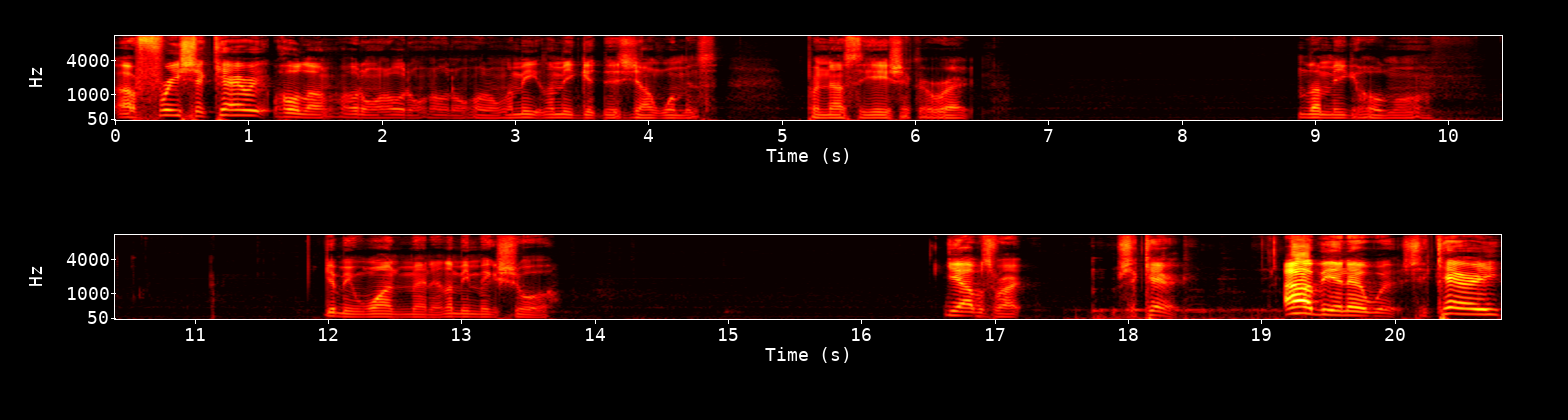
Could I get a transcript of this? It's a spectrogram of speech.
a free Sha'Carri. Hold on, hold on, hold on, hold on, hold on. Let me let me get this young woman's pronunciation correct. Let me hold on. Give me one minute. Let me make sure. Yeah, I was right. Sha'Carri. I'll be in there with Sha'Carri,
